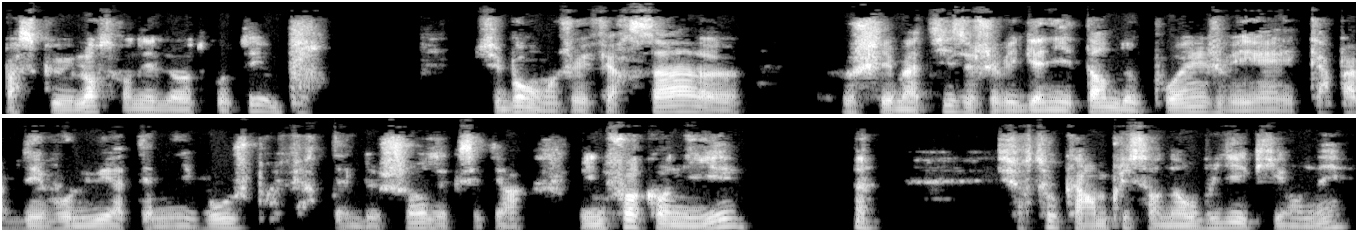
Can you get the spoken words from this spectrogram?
parce que lorsqu'on est de l'autre côté, c'est bon, je vais faire ça, euh, je schématise, je vais gagner tant de points, je vais être capable d'évoluer à tel niveau, je pourrais faire telle de choses, etc. Mais une fois qu'on y est, surtout car en plus on a oublié qui on est,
